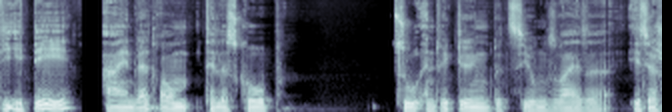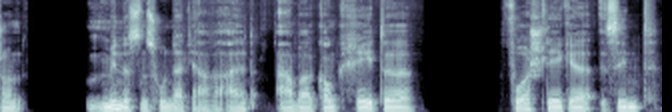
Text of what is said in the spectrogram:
die Idee, ein Weltraumteleskop zu entwickeln, beziehungsweise ist ja schon mindestens 100 Jahre alt, aber konkrete Vorschläge sind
